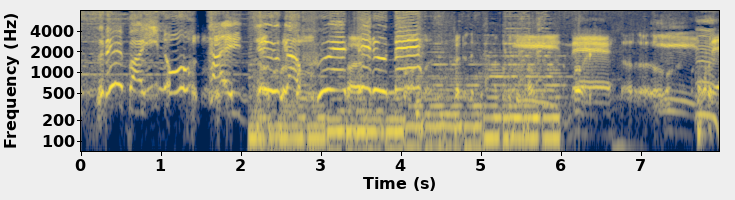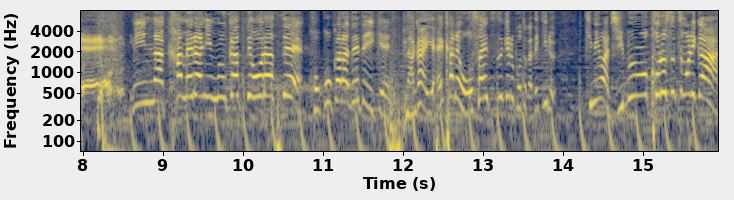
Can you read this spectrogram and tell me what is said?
すればいいの体重が増えてるねいいねいいねみんなカメラに向かっておらってここから出ていけ長いエカネを抑え続けることができる君は自分を殺すつもりか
